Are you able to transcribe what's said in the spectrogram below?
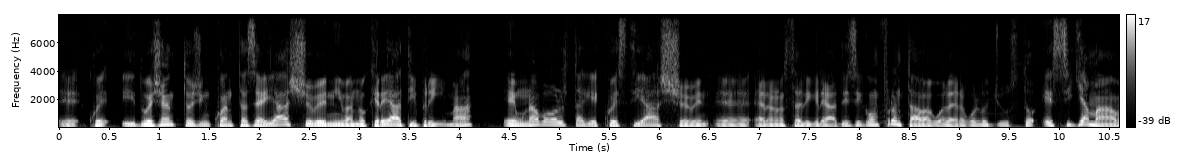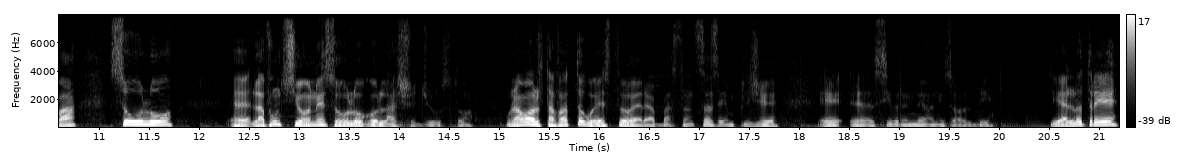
eh, que- i 256 hash venivano creati prima e una volta che questi hash eh, erano stati creati si confrontava qual era quello giusto e si chiamava solo eh, la funzione solo con l'hash giusto. Una volta fatto questo era abbastanza semplice e eh, si prendevano i soldi. Livello 3,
